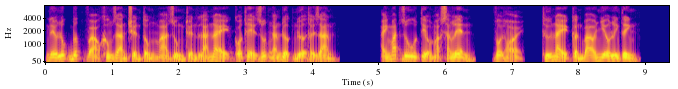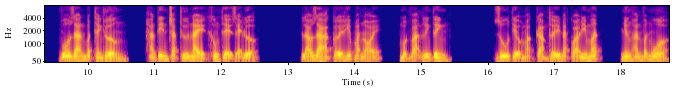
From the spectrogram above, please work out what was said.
nếu lúc bước vào không gian truyền tống mà dùng thuyền lá này có thể rút ngắn được nửa thời gian. Ánh mắt Du Tiểu Mặc sáng lên, vội hỏi, thứ này cần bao nhiêu linh tinh? Vô gian bất thành thường, hắn tin chắc thứ này không thể rẻ được. Lão giả cười híp mắt nói, một vạn linh tinh. Du Tiểu Mặc cảm thấy đắt quá đi mất, nhưng hắn vẫn mua,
